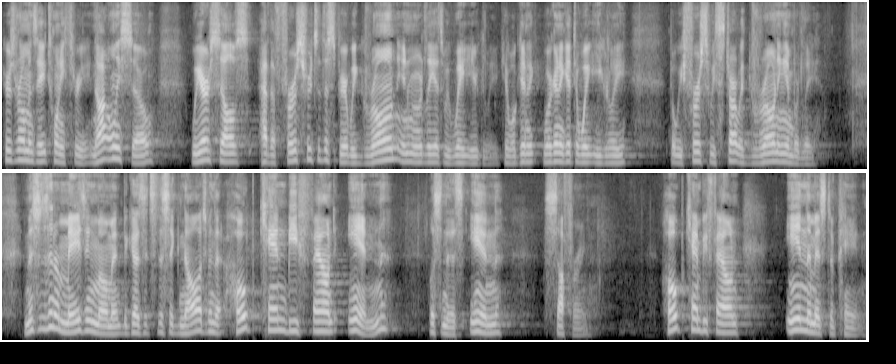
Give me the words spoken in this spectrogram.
Here's Romans 8:23. Not only so, we ourselves have the first fruits of the Spirit. We groan inwardly as we wait eagerly. Okay, we're gonna, we're gonna get to wait eagerly, but we first we start with groaning inwardly. And this is an amazing moment because it's this acknowledgement that hope can be found in, listen to this, in suffering. Hope can be found in the midst of pain.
